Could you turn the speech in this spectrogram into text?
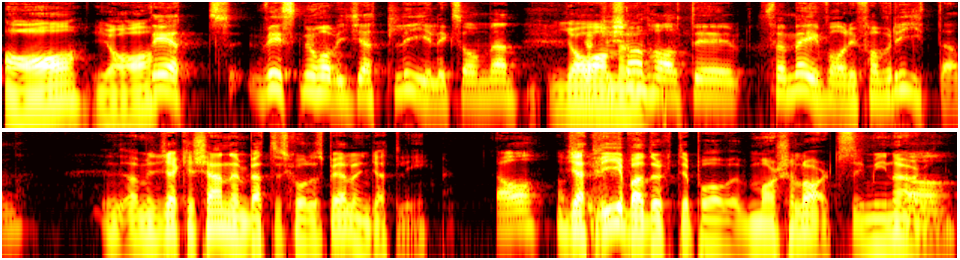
Ja, ja. det är ett, visst, nu har vi Jet Li liksom, men ja, Jackie Chan men, har alltid för mig varit favoriten. ja, men Jackie Chan är en bättre skådespelare än Jet Li. Ja, Jet Li är bara duktig på martial arts i mina ögon. Ja.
